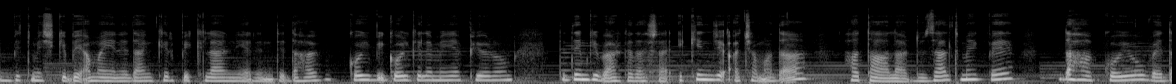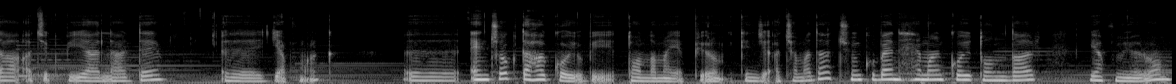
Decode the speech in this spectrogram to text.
bitmiş gibi ama yeniden kirpiklerin yerinde daha koyu bir gölgeleme yapıyorum. Dediğim gibi arkadaşlar ikinci aşamada hatalar düzeltmek ve daha koyu ve daha açık bir yerlerde e, yapmak. E, en çok daha koyu bir tonlama yapıyorum ikinci aşamada. Çünkü ben hemen koyu tonlar yapmıyorum.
